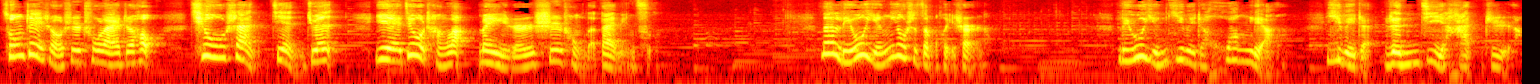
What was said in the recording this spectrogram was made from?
从这首诗出来之后。秋扇见鹃，也就成了美人失宠的代名词。那流萤又是怎么回事呢？流萤意味着荒凉，意味着人迹罕至啊。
